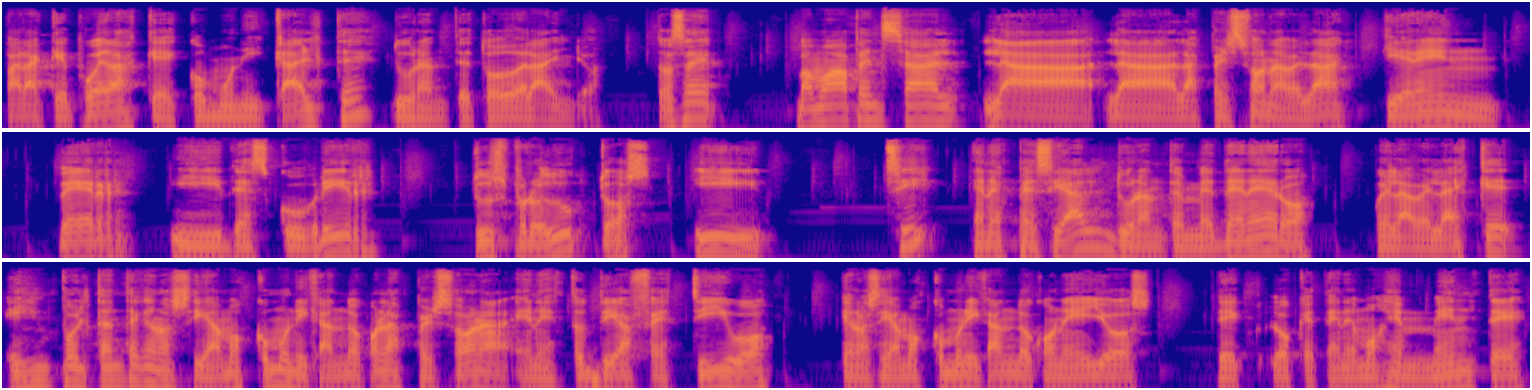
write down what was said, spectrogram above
Para que puedas que comunicarte durante todo el año. Entonces, vamos a pensar las personas, ¿verdad? Quieren ver y descubrir tus productos y sí, en especial durante el mes de enero, pues la verdad es que es importante que nos sigamos comunicando con las personas en estos días festivos, que nos sigamos comunicando con ellos de lo que tenemos en mente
